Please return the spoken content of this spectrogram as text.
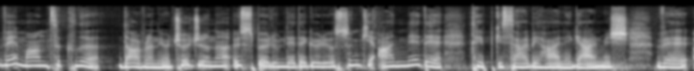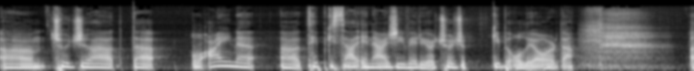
ve mantıklı davranıyor çocuğuna. Üst bölümde de görüyorsun ki anne de tepkisel bir hale gelmiş ve um, çocuğa da o aynı uh, tepkisel enerji veriyor çocuk gibi oluyor orada. Ee,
